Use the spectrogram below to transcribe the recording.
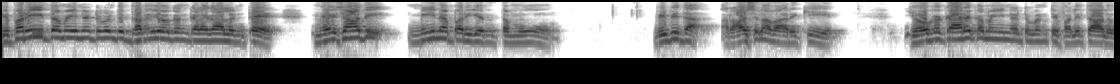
విపరీతమైనటువంటి ధనయోగం కలగాలంటే మేషాది మీన పర్యంతము వివిధ రాశుల వారికి యోగకారకమైనటువంటి ఫలితాలు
